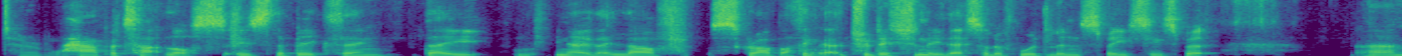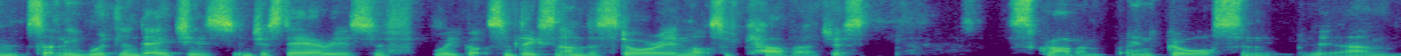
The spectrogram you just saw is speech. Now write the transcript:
terrible habitat loss? Is the big thing. They, you know, they love scrub. I think that traditionally they're sort of woodland species, but um, certainly woodland edges and just areas of we've got some decent understory and lots of cover, just scrub and, and gorse and um,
